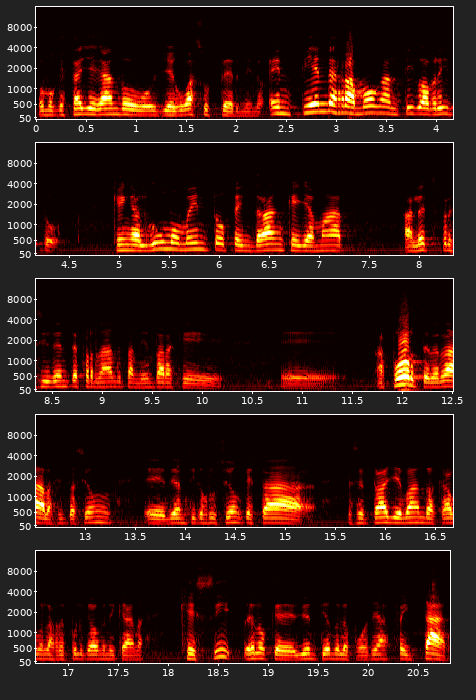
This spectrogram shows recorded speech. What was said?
como que está llegando, llegó a sus términos. ¿Entiende Ramón Antigua Brito que en algún momento tendrán que llamar al expresidente Fernández también para que eh, aporte ¿verdad? a la situación eh, de anticorrupción que, está, que se está llevando a cabo en la República Dominicana que sí es lo que yo entiendo le podría afectar,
